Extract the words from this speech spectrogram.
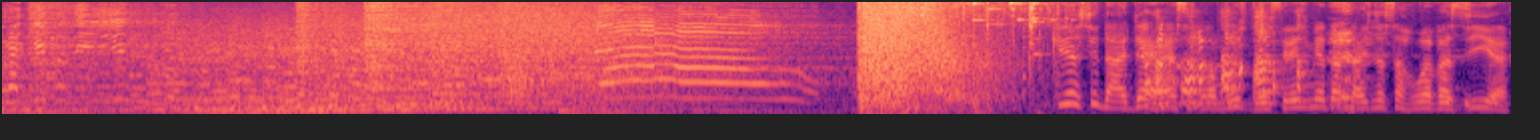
Pra que fazer isso? Que cidade é essa, pelo amor de Deus? Três e meia da tarde nessa rua vazia.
